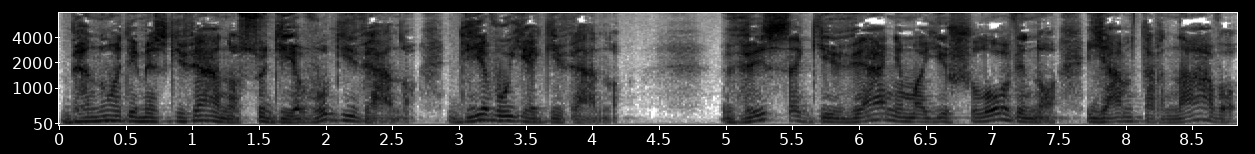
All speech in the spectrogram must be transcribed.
be nuodėmės gyveno, su Dievu gyveno, Dievu jie gyveno. Visą gyvenimą jį šlovino, jam tarnavo,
